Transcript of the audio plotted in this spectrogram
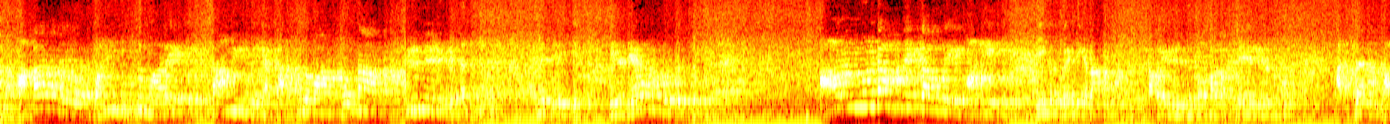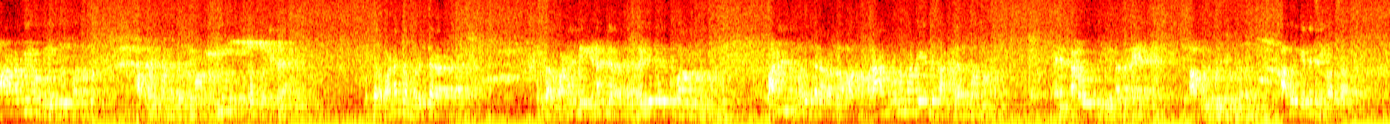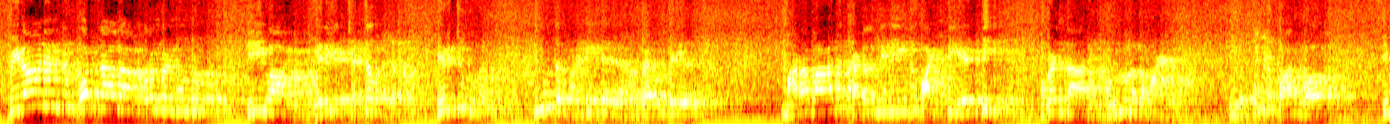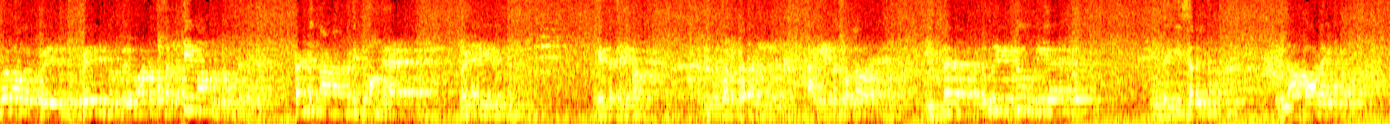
அந்த மகாராஜாவோட மணி முத்து மாலை சாமியினுடைய அற்புதமான பொன்னார் திருமேனி என்ன தெரியுது இதை தேவாரம் போட்டு ஆரங்கொண்ட ஆனைக்காவுடைய மாலை நீங்களும் வேண்டிக்கலாம். கவலைகள் இருக்கும் பல பிரச்சனைகள் இருக்கும். அத்தனை பாரத்தையும் அவர் எதிர்பார்த்து அப்படிப்பட்ட பெருமாள் இன்னும் புத்தகம் சொல்லிக்கிறேன். ஒருத்தர் வணங்க மறுக்கிறார். ஒருத்தர் வணங்க இணங்குறார். ரெண்டு பேருக்கு வாங்கணும் வணங்க மறுக்கிறார் அல்லவா? நான் விட மாட்டேன் சாமிலாம் போகணும் எனக்கு கடவுள் நீங்கள்லாம் கிடையாது அப்படின்னு சொல்லி சொல்றாரு. அவருக்கு என்ன செய்வார் சார்? பிரான் என்று போற்றாத புறங்கள் மூன்றும்? தீவாய் எரிய செற்றவர்கள். எரிச்சு விடுவார். இன்னொருத்தர் வணங்கிக்கிட்டே அவர் வேற ஒன்றும் தெரியாது. மறவாது கடல் நினைந்து வாழ்த்தி ஏற்றி புகழ்ந்தாரின் பொன்னுலகம் ஆழ்ந்து நீங்க கொண்டு பாருங்க. சிவலோக பெரு பேரின்ப பெருவாட்டு சத்தியமா உங்களுக்கு உண்டு. கண்ணு காணாத மாதிரி போங்க. வினை என்ன செய்யலாம்? அது என்ன சொல்ல வரேன்? இத்தனை பெருமைக்கு உரிய இந்த ஈஸ்வரையும் இந்த அம்பாளையும்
